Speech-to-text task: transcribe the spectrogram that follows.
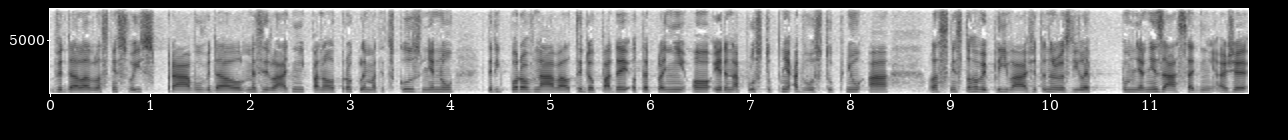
vydala vlastně svoji zprávu, vydal mezivládní panel pro klimatickou změnu, který porovnával ty dopady oteplení o 1,5 stupně a 2 stupňů a vlastně z toho vyplývá, že ten rozdíl je poměrně zásadní a že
